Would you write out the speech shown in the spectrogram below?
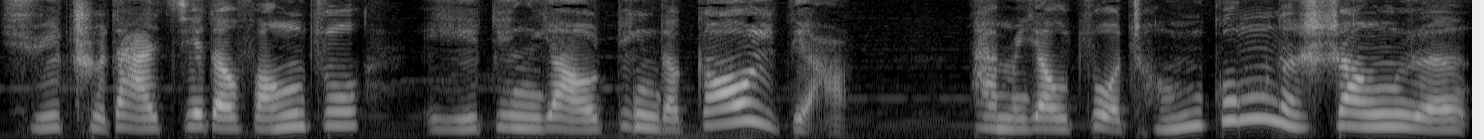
曲尺大街的房租一定要定得高一点儿，他们要做成功的商人。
